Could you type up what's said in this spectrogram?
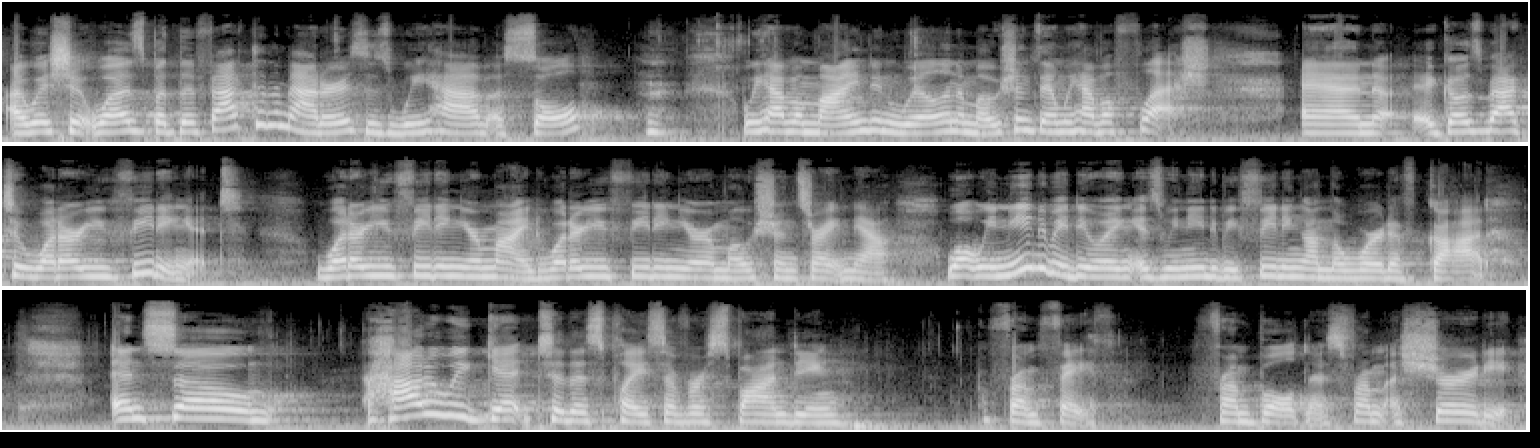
I wish it was, but the fact of the matter is, is we have a soul, we have a mind and will and emotions, and we have a flesh. And it goes back to what are you feeding it? What are you feeding your mind? What are you feeding your emotions right now? What we need to be doing is we need to be feeding on the Word of God. And so, how do we get to this place of responding from faith, from boldness, from assurity?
